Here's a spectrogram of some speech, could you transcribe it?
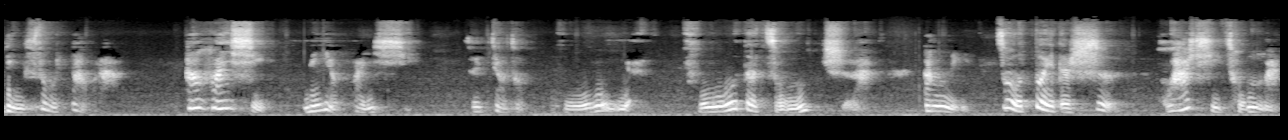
领受到了，他欢喜，你也欢喜，这叫做福缘，福的种子啊！当你做对的事，欢喜充满，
